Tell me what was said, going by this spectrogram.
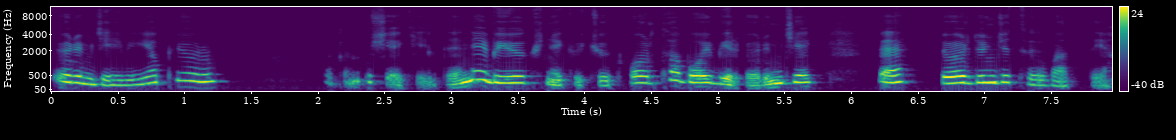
örümceğimi yapıyorum. Bakın bu şekilde ne büyük ne küçük orta boy bir örümcek ve dördüncü tığ battıya.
